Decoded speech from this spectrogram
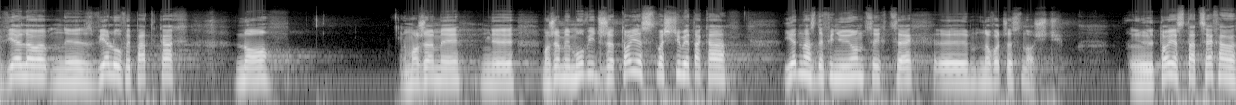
wiele, w wielu wypadkach no, możemy, możemy mówić, że to jest właściwie taka jedna z definiujących cech y, nowoczesności. Y, to jest ta cecha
